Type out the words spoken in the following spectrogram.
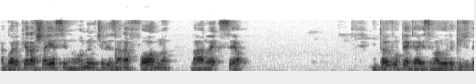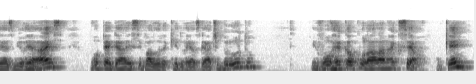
Agora eu quero achar esse número utilizando a fórmula lá no Excel. Então eu vou pegar esse valor aqui de 10 mil reais Vou pegar esse valor aqui do resgate bruto e vou recalcular lá no Excel, ok?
